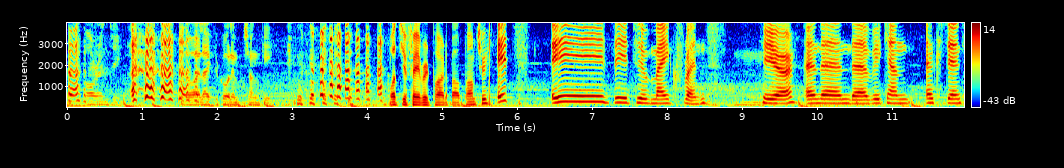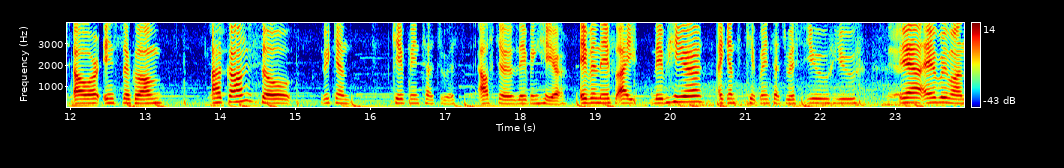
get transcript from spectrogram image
Orangey. Though I like to call him Chunky. What's your favorite part about Palm Tree? it's easy to make friends here, and then uh, we can exchange our Instagram accounts, so we can keep in touch with after living here. Even if I live here, I can keep in touch with you, you, yeah, everyone.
